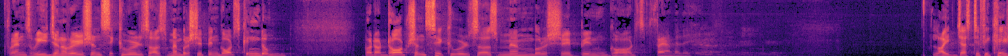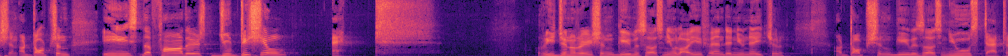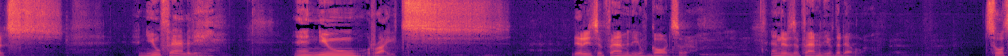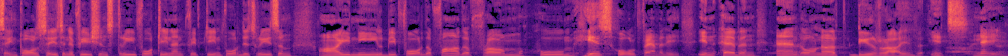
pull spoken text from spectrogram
Friends, regeneration secures us membership in God's kingdom, but adoption secures us membership in God's family. Like justification. Adoption is the Father's judicial act. Regeneration gives us new life and a new nature. Adoption gives us new status, a new family, and new rights. There is a family of God, sir, and there is a family of the devil. So St. Paul says in Ephesians 3 14 and 15, For this reason I kneel before the Father from whom his whole family in heaven and on earth derive its name.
